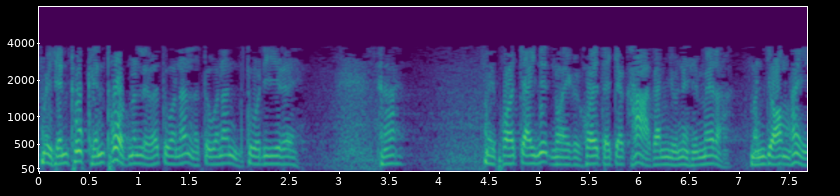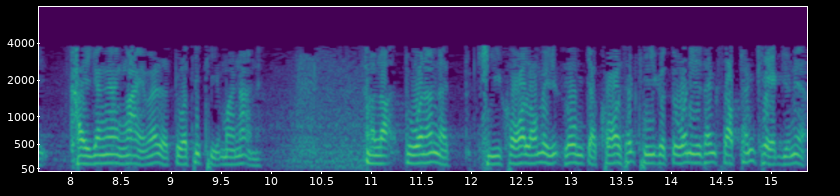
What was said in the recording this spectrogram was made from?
ไม่เห็นทุกข์เห็นโทษมันเหลือตัวนั้นแหละตัวนั้นตัวดีเลยฮะไม่พอใจนิดหน่อยก็คอยแต่จะฆ่ากันอยู่นี่เห็นไหมล่ะ มันยอมให้ใครยังง่ายง่ายไหมแต่ตัวทิฏฐิมานะเนี่ยนั่นละตัวนั้นแหละขี่คอเราไม่ลงจากคอสักทีกับตัวนี้ทั้งสับทั้งเขกอยู่เนี่ย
